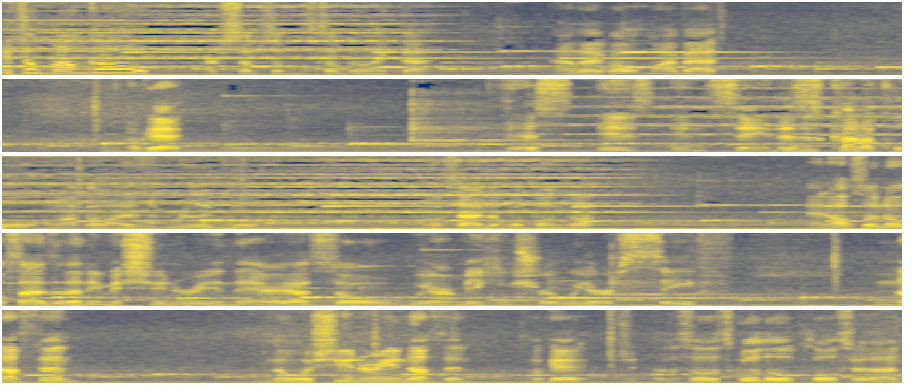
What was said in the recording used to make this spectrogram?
It's Obungo. or some, something, something like that. And I'm like, oh, my bad. Okay. This is insane. This is kind of cool. I'm not gonna lie. This is really cool. No signs of a. And also no signs of any machinery in the area. So we are making sure we are safe. Nothing. No machinery, nothing. Okay, so let's go a little closer then.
